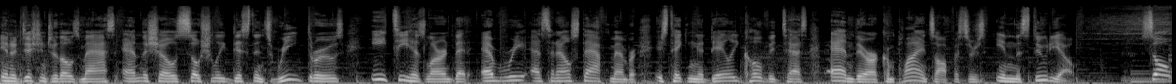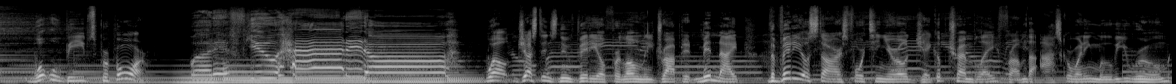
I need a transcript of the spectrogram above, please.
In addition to those masks and the show's socially distanced read throughs, ET has learned that every SNL staff member is taking a daily COVID test and there are compliance officers in the studio. So, what will Biebs perform? What if you had it all? Well, Justin's new video for Lonely dropped at midnight. The video stars 14 year old Jacob Tremblay from the Oscar winning movie Room.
